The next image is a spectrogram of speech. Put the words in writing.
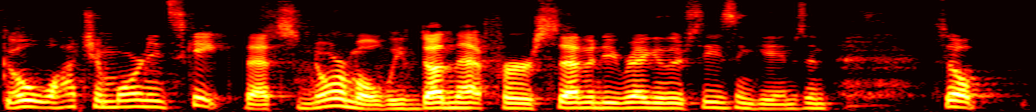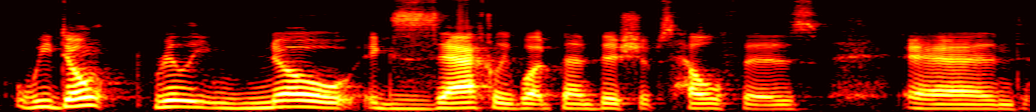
go watch a morning skate. That's normal. We've done that for 70 regular season games, and so we don't really know exactly what Ben Bishop's health is, and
